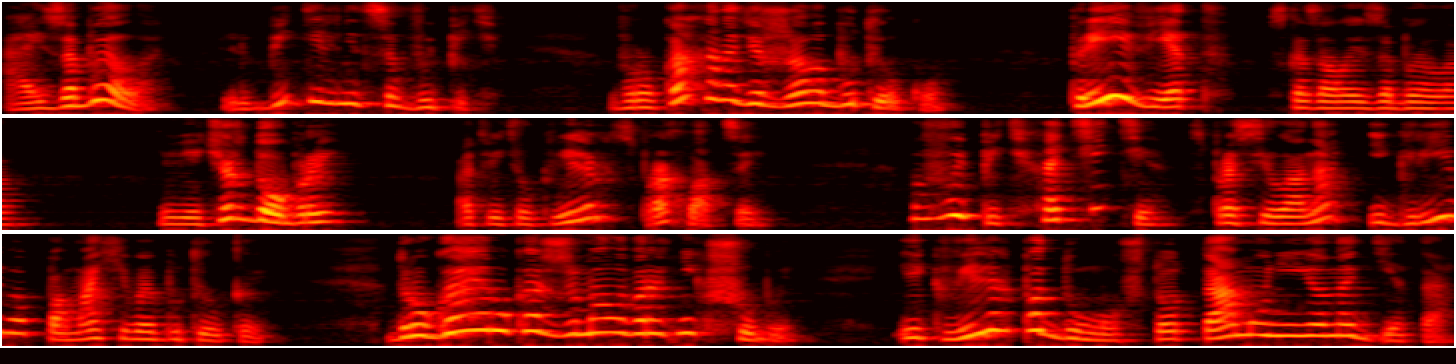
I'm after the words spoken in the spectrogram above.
а Изабелла, любительница выпить. В руках она держала бутылку. «Привет!» — сказала Изабелла. «Вечер добрый!» — ответил Квиллер с прохладцей. «Выпить хотите?» — спросила она, игриво помахивая бутылкой. Другая рука сжимала воротник шубы, и Квиллер подумал, что там у нее надето.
